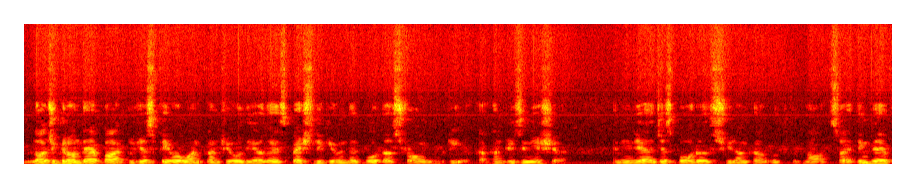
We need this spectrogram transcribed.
logical on their part to just favor one country or the other, especially given that both are strong re- countries in Asia, and India just borders Sri Lanka with, the North. So I think they've,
